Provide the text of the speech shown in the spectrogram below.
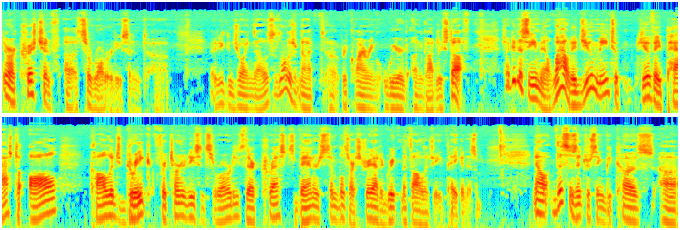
There are Christian uh, sororities and uh, you can join those as long as they're not uh, requiring weird ungodly stuff. So I get this email. Wow, did you mean to give a pass to all college Greek fraternities and sororities? Their crests, banners, symbols are straight out of Greek mythology, paganism. Now this is interesting because uh,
